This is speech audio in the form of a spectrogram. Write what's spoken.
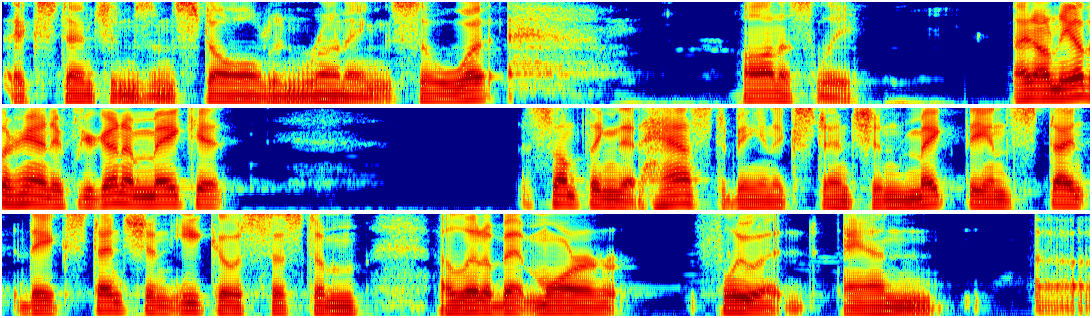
extensions installed and running. So what, honestly, and on the other hand, if you're going to make it something that has to be an extension, make the instant, the extension ecosystem a little bit more fluid and uh,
